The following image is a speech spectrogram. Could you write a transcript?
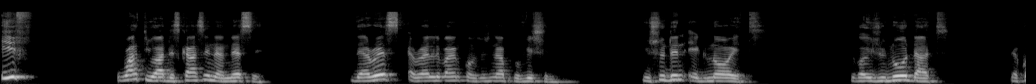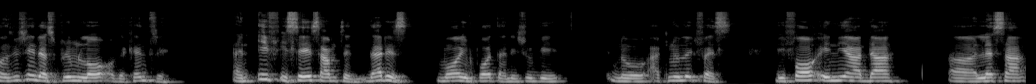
If what you are discussing in an essay, there is a relevant constitutional provision, you shouldn't ignore it because you should know that the constitution is the supreme law of the country. And if it says something that is more important, it should be you know, acknowledged first before any other uh, lesser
